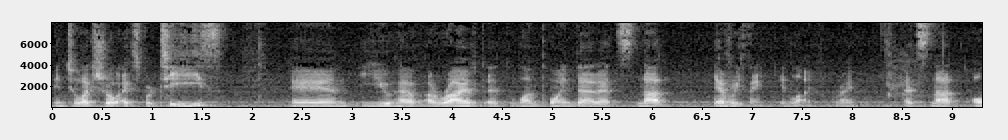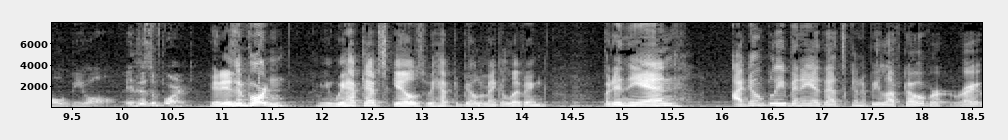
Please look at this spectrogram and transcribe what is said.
intellectual expertise, and you have arrived at one point that that's not everything in life, right? It's not all be all. It is important. It is important. I mean, we have to have skills, we have to be able to make a living. Mm-hmm. But in the end, I don't believe any of that's going to be left over, right?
